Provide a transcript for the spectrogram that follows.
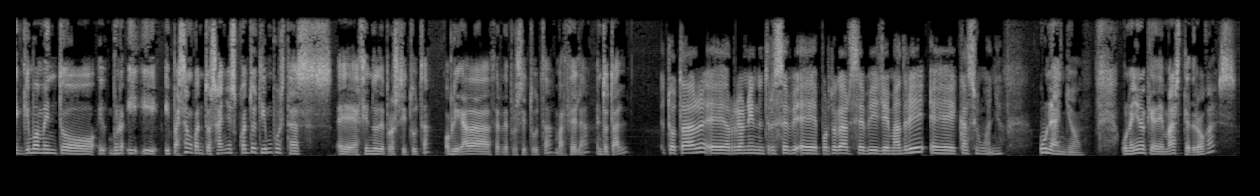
¿En qué momento? Bueno, y, pasan cuántos años? ¿Cuánto tiempo estás eh, haciendo de prostituta? ¿Obligada a hacer de prostituta, Marcela, en total? Total, eh, reunión entre eh, Portugal, Sevilla y Madrid, eh, casi un año. Un año. Un año en el que además te drogas.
